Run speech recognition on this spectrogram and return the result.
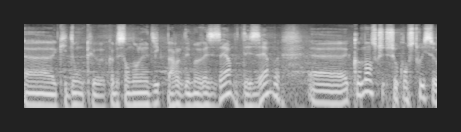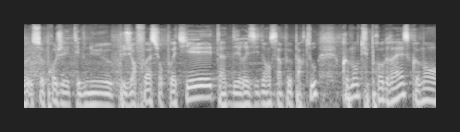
euh, qui donc, euh, comme son nom l'indique, parle des mauvaises herbes, des herbes. Euh, comment se construit ce, projet? Tu es venu plusieurs fois sur Poitiers, tu as des résidences un peu partout. Comment tu progresses? Comment,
